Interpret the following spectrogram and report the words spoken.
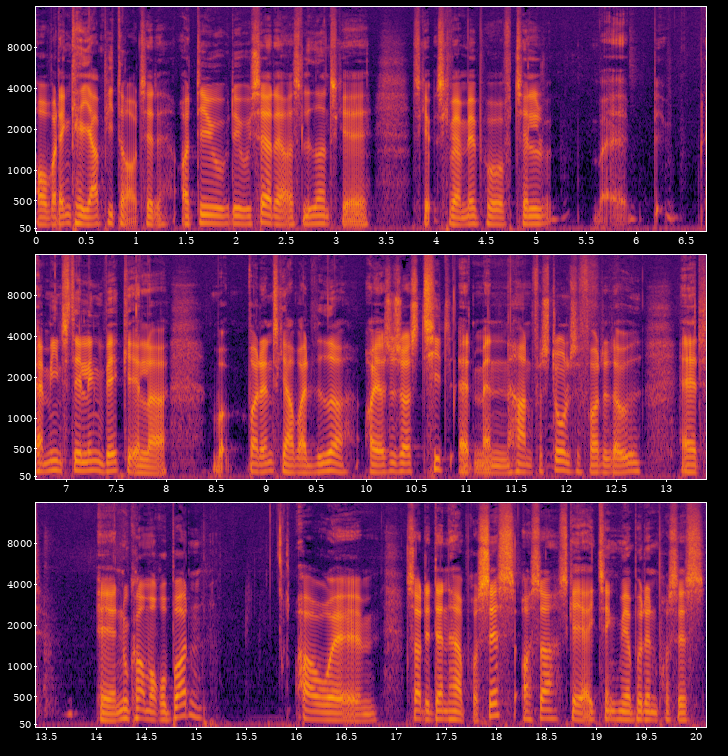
Og hvordan kan jeg bidrage til det? Og det er jo, det er jo især der også lederen skal, skal, skal være med på at fortælle, er min stilling væk, eller hvordan skal jeg arbejde videre? Og jeg synes også tit, at man har en forståelse for det derude, at øh, nu kommer robotten, og øh, så er det den her proces, og så skal jeg ikke tænke mere på den proces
